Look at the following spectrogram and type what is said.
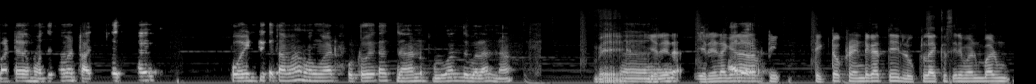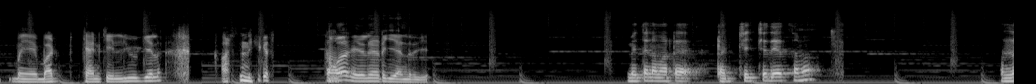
මට හොඳතම ටච් පොයින්ට එක තමා මංවාට ෆොටෝ එකක් දාන්න පුළුවන්ද බලන්න. යෙලෙන යෙලෙන ගැන ටික්ටොක් ට්‍රෙන්ඩ් ගත්තේ ලුක් ලයික සිනමන් බන් මේ බට් කැන් කිල්ලිය කියල. අන්න එක තමා එලනට කියන්නදිය මෙතන මට ටච්චච්ච දෙයක් තම ඔන්න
